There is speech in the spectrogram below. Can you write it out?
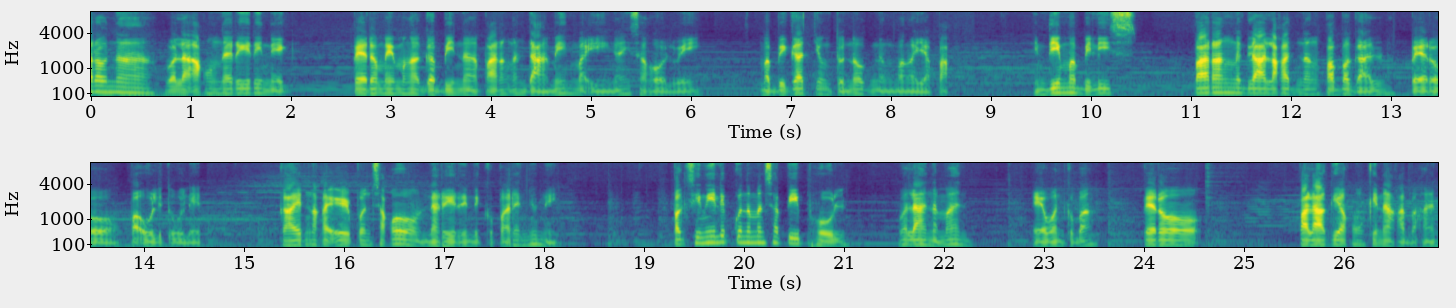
araw na wala akong naririnig pero may mga gabi na parang ang daming maingay sa hallway. Mabigat yung tunog ng mga yapak. Hindi mabilis. Parang naglalakad ng pabagal pero paulit-ulit. Kahit naka-earphones ako, naririnig ko pa rin yun eh. Pag sinilip ko naman sa peephole, wala naman. Ewan ko ba? Pero palagi akong kinakabahan.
